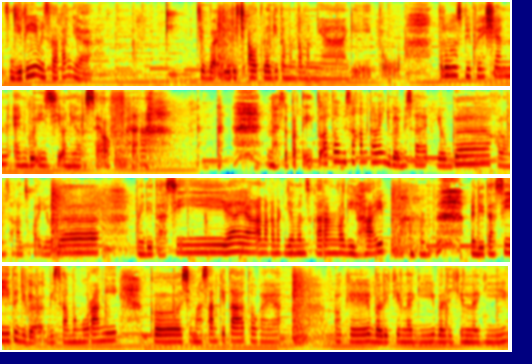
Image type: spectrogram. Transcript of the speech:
sendiri misalkan ya coba di reach out lagi teman-temannya gitu. Terus be patient and go easy on yourself nah seperti itu. Atau misalkan kalian juga bisa yoga. Kalau misalkan suka yoga meditasi. Ya yang anak-anak zaman sekarang lagi hype. Meditasi itu juga bisa mengurangi kecemasan kita atau kayak oke okay, balikin lagi balikin lagi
